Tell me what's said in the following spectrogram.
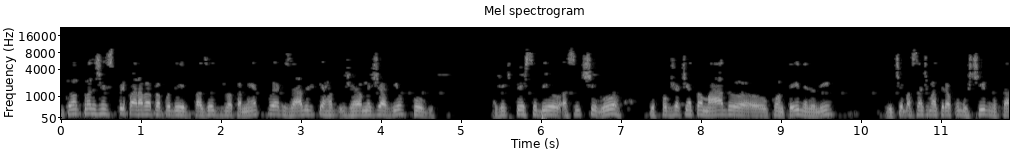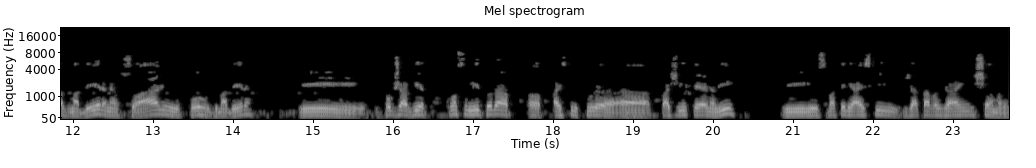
Então, quando a gente se preparava para poder fazer o deslocamento, foi avisado de que realmente já havia fogo. A gente percebeu, assim que chegou, que o fogo já tinha tomado o container ali, e tinha bastante material combustível, no caso madeira, né, o soalho e o forro de madeira, e o fogo já havia consumido toda a, a, a estrutura, a parte interna ali, e os materiais que já estavam já em chama, né.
